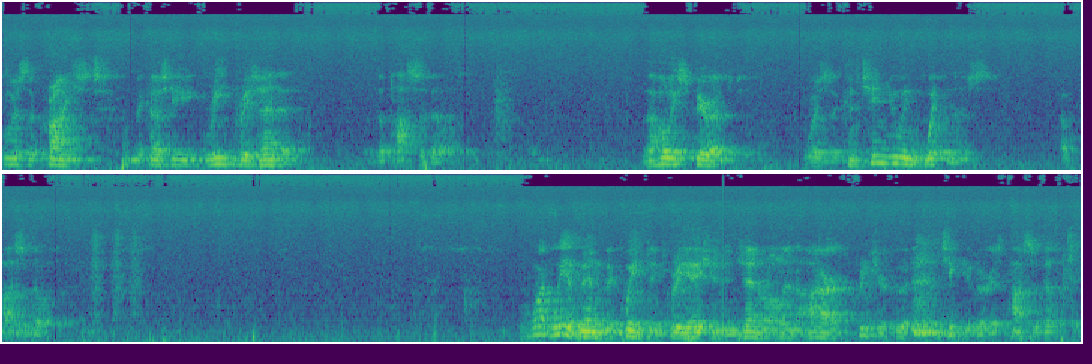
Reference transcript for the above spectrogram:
was the Christ because he represented the possibility. The Holy Spirit was the continuing witness of possibility. What we have been bequeathed in creation in general and our creaturehood in particular is possibility.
